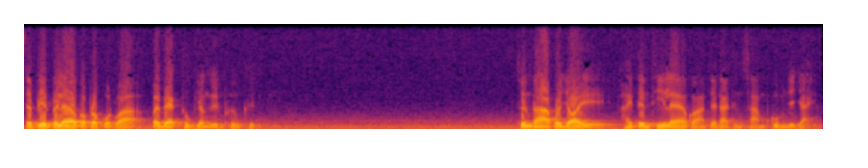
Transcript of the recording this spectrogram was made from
แต่เปลี่ยนไปแล้วก็ปรากฏว่าไปแบกทุกอย่างอื่นเพิ่มขึ้น ซึ่งถ้าหากว่าย่อยให้เต็มที่แล้วก็อาจจะได้ถึงสามกลุ่มใหญ่ๆ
